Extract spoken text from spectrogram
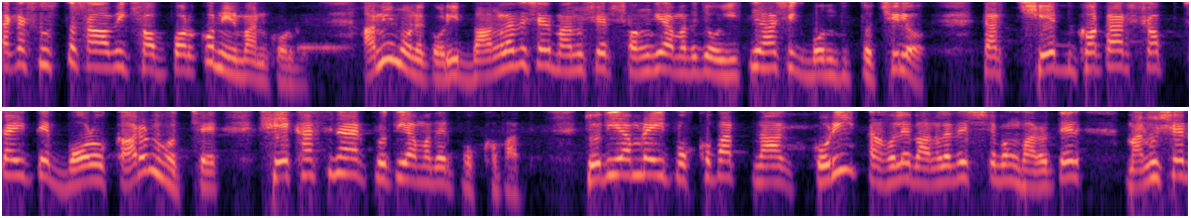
একটা সুস্থ স্বাভাবিক সম্পর্ক নির্মাণ করব। আমি মনে করি বাংলাদেশের মানুষের সঙ্গে আমাদের যে ঐতিহাসিক বন্ধুত্ব ছিল তার ছেদ ঘটার সবচাইতে বড় কারণ হচ্ছে শেখ হাসিনার প্রতি আমাদের পক্ষপাত। যদি আমরা এই পক্ষপাত না করি তাহলে বাংলাদেশ এবং ভারতের মানুষের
